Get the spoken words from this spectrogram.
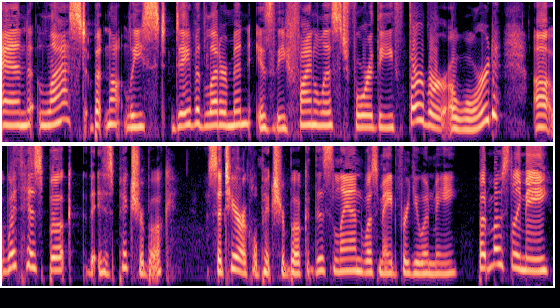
and last but not least, David Letterman is the finalist for the Thurber Award uh, with his book, his picture book, satirical picture book, This Land Was Made for You and Me, but mostly me.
